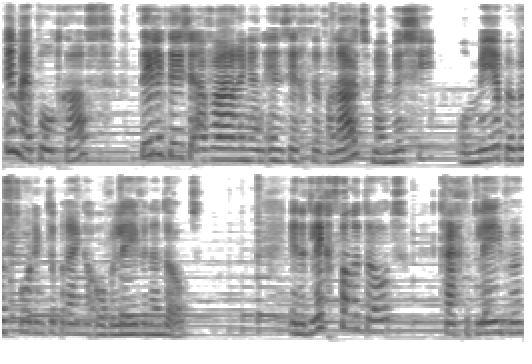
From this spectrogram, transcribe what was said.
In mijn podcast deel ik deze ervaringen en inzichten vanuit mijn missie om meer bewustwording te brengen over leven en dood. In het licht van de dood krijgt het leven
